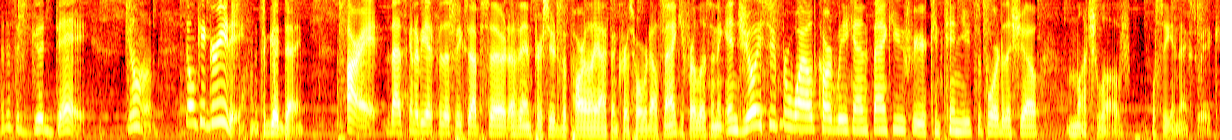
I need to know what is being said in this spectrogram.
That is a good day. You don't don't get greedy. It's a good day. All right, that's going to be it for this week's episode of In Pursuit of a Parlay. I've been Chris Horwardell. Thank you for listening. Enjoy Super Wild Card Weekend. Thank you for your continued support of the show. Much love. We'll see you next week.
